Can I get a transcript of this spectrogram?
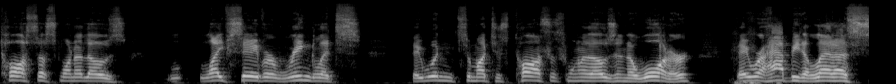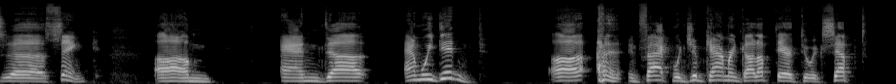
toss us one of those lifesaver ringlets. They wouldn't so much as toss us one of those in the water. They were happy to let us uh, sink, um, and uh, and we didn't. Uh, in fact, when Jim Cameron got up there to accept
